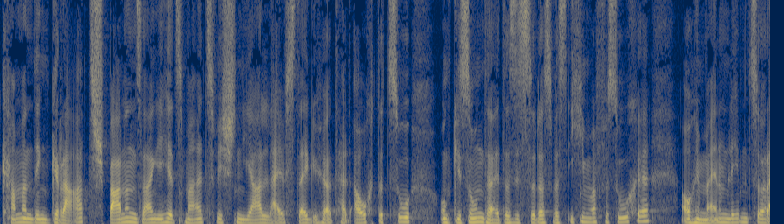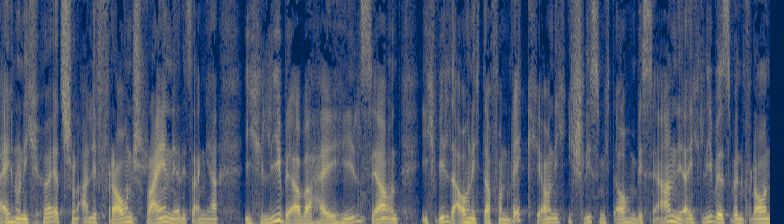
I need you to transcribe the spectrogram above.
kann man den Grad spannen, sage ich jetzt mal, zwischen, ja, Lifestyle gehört halt auch dazu und Gesundheit. Das ist so das, was ich immer versuche, auch in meinem Leben zu erreichen. Und ich höre jetzt schon alle Frauen schreien, ja, die sagen, ja, ich liebe aber High Heels, ja, und ich will da auch nicht davon weg, ja, und ich, ich schließe mich da auch ein bisschen an, ja. Ich liebe es, wenn Frauen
